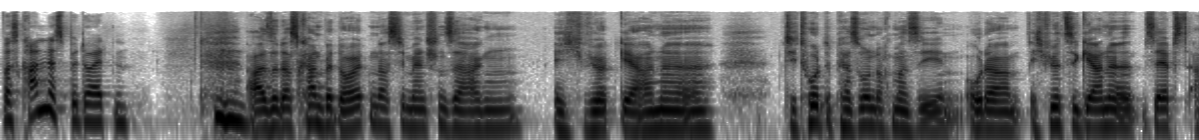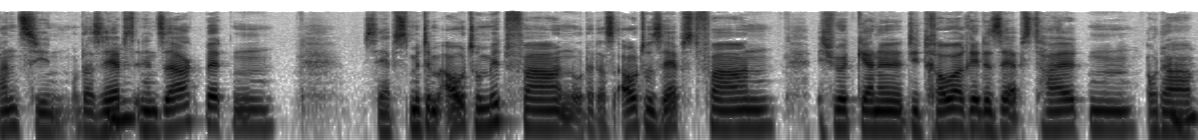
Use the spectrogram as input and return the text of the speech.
Was kann das bedeuten? Also das kann bedeuten, dass die Menschen sagen, ich würde gerne die tote Person noch mal sehen oder ich würde sie gerne selbst anziehen oder selbst mhm. in den Sarg betten selbst mit dem Auto mitfahren oder das Auto selbst fahren. Ich würde gerne die Trauerrede selbst halten oder mhm.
